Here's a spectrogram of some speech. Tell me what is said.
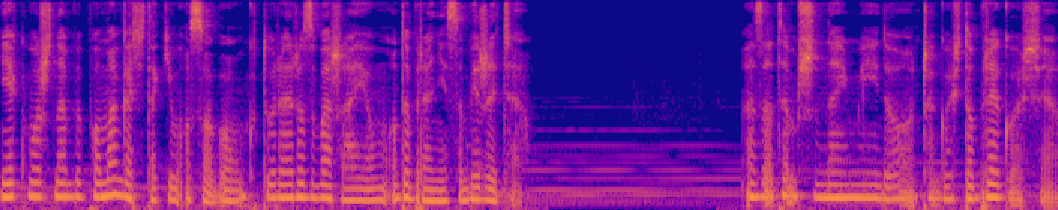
jak można by pomagać takim osobom, które rozważają odebranie sobie życia. A zatem przynajmniej do czegoś dobrego się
